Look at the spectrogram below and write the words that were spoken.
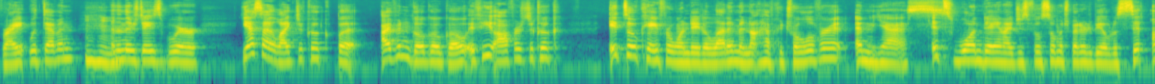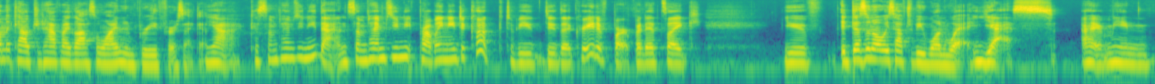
right? With Devin. Mm-hmm. And then there's days where, yes, I like to cook, but I've been go, go, go. If he offers to cook, it's okay for one day to let him and not have control over it. And Yes. it's one day, and I just feel so much better to be able to sit on the couch and have my glass of wine and breathe for a second. Yeah, because sometimes you need that, and sometimes you need probably need to cook to be do the creative part. But it's like you've It doesn't always have to be one way. yes. I mean,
